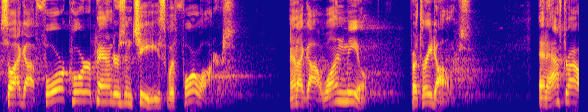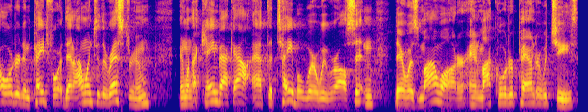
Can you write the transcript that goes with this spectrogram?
So I got four quarter pounders and cheese with four waters, and I got one meal for $3. And after I ordered and paid for it, then I went to the restroom. And when I came back out at the table where we were all sitting, there was my water and my quarter pounder with cheese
